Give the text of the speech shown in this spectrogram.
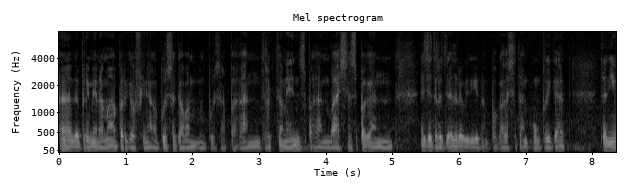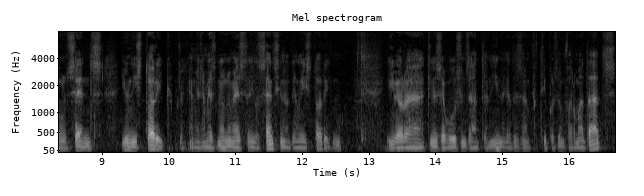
eh, de primera mà perquè al final pues, acaben pues, pagant tractaments, pagant baixes, pagant etc etc. Vull dir que tampoc ha de ser tan complicat tenir un cens i un històric, perquè a més a més no només tenir el cens, sinó tenir l'històric, no? i veure quines evolucions han tenint aquests tipus d'enfermetats,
